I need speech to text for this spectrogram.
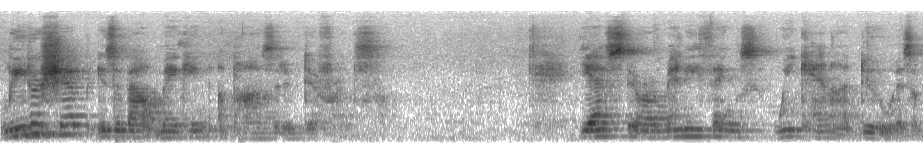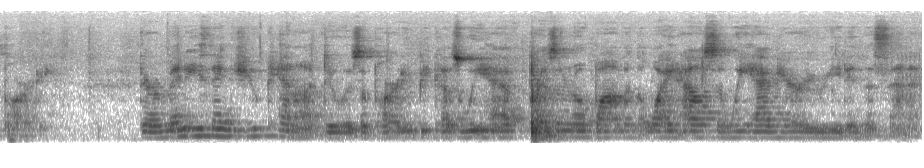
Leadership is about making a positive difference. Yes, there are many things we cannot do as a party. There are many things you cannot do as a party because we have President Obama in the White House and we have Harry Reid in the Senate.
